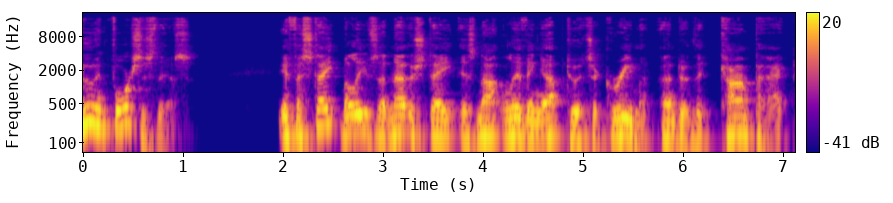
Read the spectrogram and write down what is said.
Who enforces this? If a state believes another state is not living up to its agreement under the compact,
